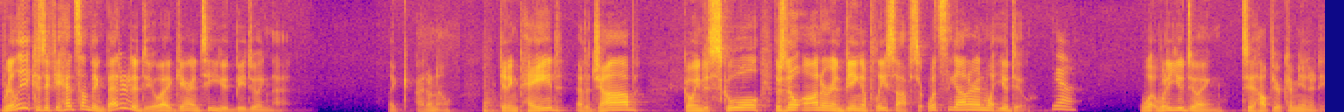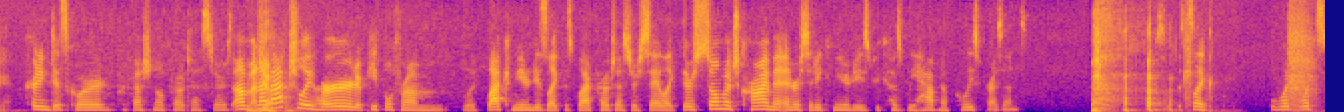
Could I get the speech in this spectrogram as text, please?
Really? Because if you had something better to do, I guarantee you'd be doing that. Like I don't know, getting paid at a job, going to school. There's no honor in being a police officer. What's the honor in what you do? Yeah. What What are you doing to help your community? Creating discord professional protesters um, and i've actually heard people from like black communities like this black protesters say like there's so much crime in inner city communities because we have no police presence it's, it's like what what's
